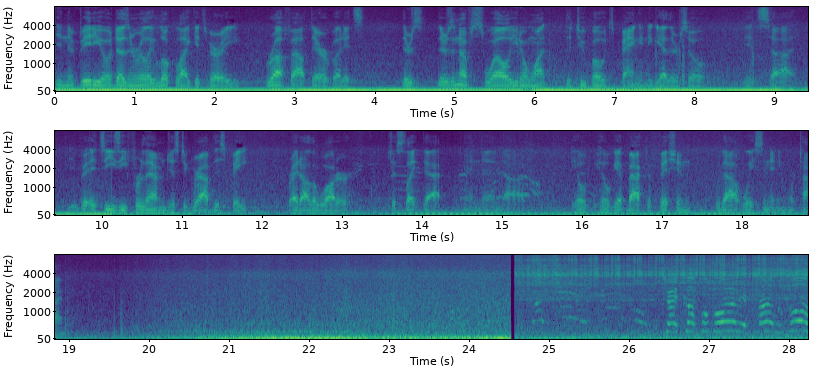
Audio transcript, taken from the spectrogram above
in the video it doesn't really look like it's very rough out there, but it's there's there's enough swell. You don't want the two boats banging together, so it's uh, it's easy for them just to grab this bait right out of the water, just like that, and then uh, he'll he'll get back to fishing without wasting any more time. Try a couple more. If not, we go.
